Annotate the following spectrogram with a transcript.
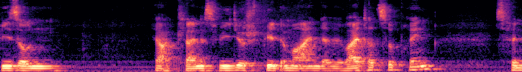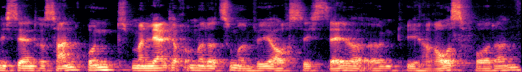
wie so ein ja, kleines Videospiel immer ein Level weiterzubringen. Das finde ich sehr interessant und man lernt auch immer dazu, man will ja auch sich selber irgendwie herausfordern.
